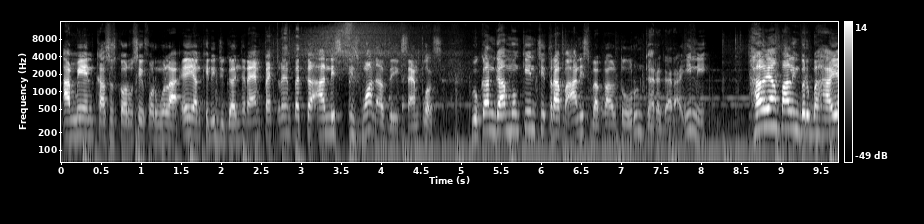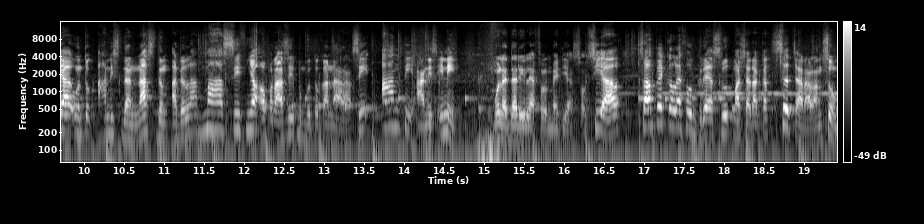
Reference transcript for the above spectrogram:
Amin, kasus korupsi Formula E yang kini juga nyerempet-rempet ke Anies is one of the examples. Bukan gak mungkin citra Pak Anies bakal turun gara-gara ini. Hal yang paling berbahaya untuk Anies dan Nasdem adalah masifnya operasi pembentukan narasi anti-Anies ini. Mulai dari level media sosial sampai ke level grassroots masyarakat secara langsung.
